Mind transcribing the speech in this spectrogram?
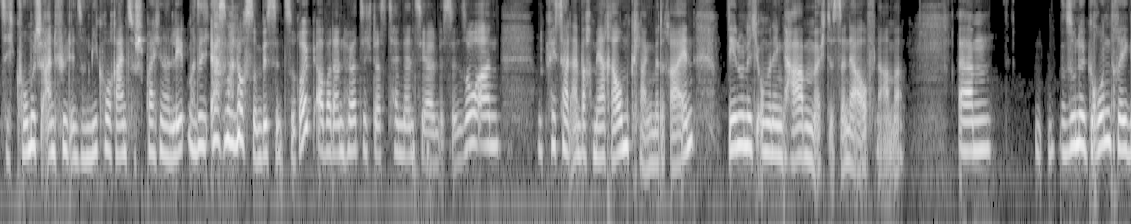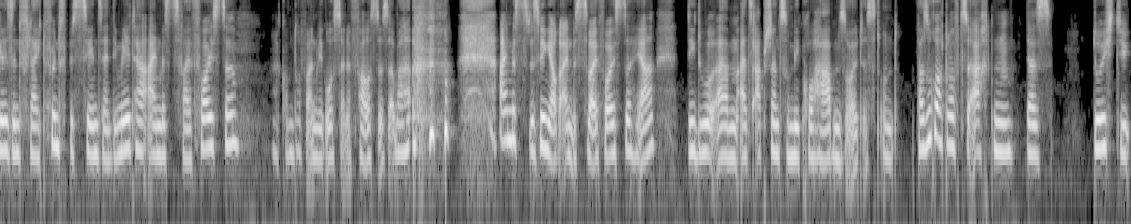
sich komisch anfühlt, in so ein Mikro reinzusprechen. Dann lebt man sich erstmal noch so ein bisschen zurück, aber dann hört sich das tendenziell ein bisschen so an und kriegst halt einfach mehr Raumklang mit rein, den du nicht unbedingt haben möchtest in der Aufnahme. Ähm, so eine Grundregel sind vielleicht fünf bis zehn Zentimeter, ein bis zwei Fäuste. Da kommt drauf an, wie groß deine Faust ist, aber ein bis, deswegen auch ein bis zwei Fäuste, ja, die du ähm, als Abstand zum Mikro haben solltest. Und versuch auch darauf zu achten, dass durch die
